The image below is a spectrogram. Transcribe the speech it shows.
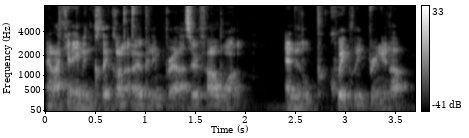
And I can even click on open in browser if I want, and it'll quickly bring it up.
